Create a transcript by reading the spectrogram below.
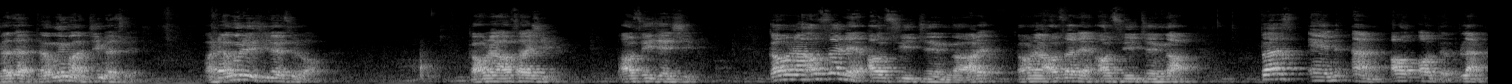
gas ဓာတ်ငွေမှာကြည့်မယ်ဆိုရင်အဓာတ်ငွေတွေရှိလဲဆိုတော့ကောင်းတဲ့ outside ရှိတယ်အောက်ဆီဂျင်ရှိကာဗွန်ဒိုင်အောက်ဆိုက်နဲ့အောက်ဆီဂျင်ကတဲ့ကာဗွန်ဒိုင်အောက်ဆိုက်နဲ့အောက်ဆီဂျင်က pass in and out of the plant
